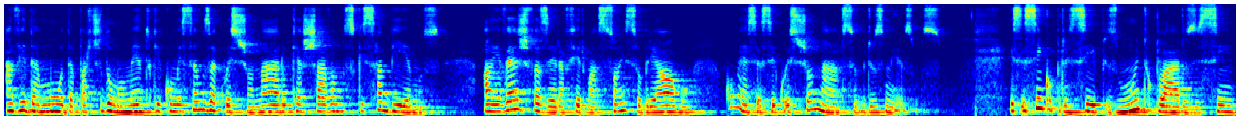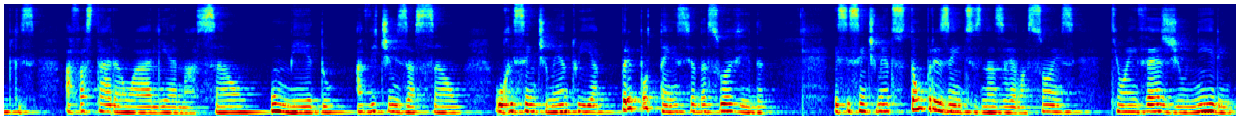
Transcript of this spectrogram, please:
A vida muda a partir do momento que começamos a questionar o que achávamos que sabíamos. Ao invés de fazer afirmações sobre algo, comece a se questionar sobre os mesmos. Esses cinco princípios, muito claros e simples, afastarão a alienação, o medo, a vitimização, o ressentimento e a prepotência da sua vida. Esses sentimentos tão presentes nas relações que, ao invés de unirem,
